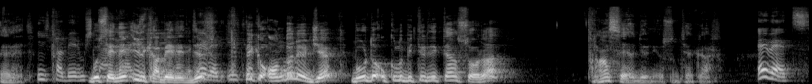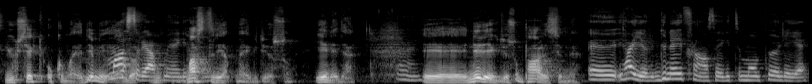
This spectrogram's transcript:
evet. İlk haberim Bu senin ilk haberindir. Evet ilk Peki ondan önce burada okulu bitirdikten sonra Fransa'ya dönüyorsun tekrar. Evet. Yüksek okumaya değil mi? Master yapmaya gittim. Master yapmaya gidiyorsun yeniden. Ee, nereye gidiyorsun? Paris'e mi? Ee, hayır, Güney Fransa'ya gittim Montpellier'e.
